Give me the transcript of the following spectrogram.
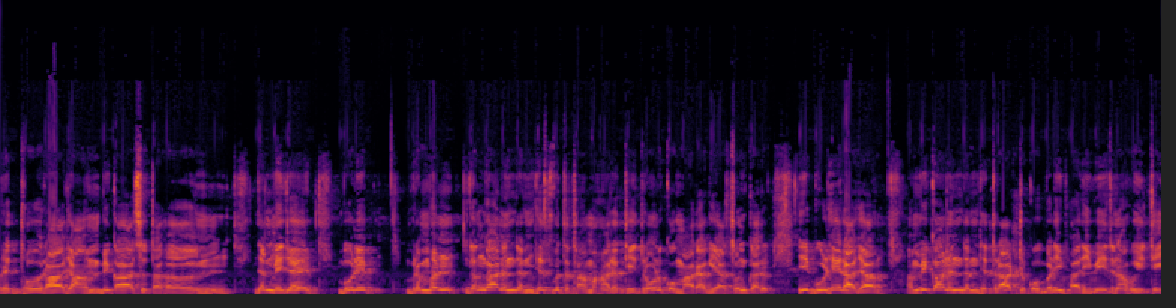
वृद्धो राजाम्बिका सुत जन्मे जय बोले ब्रह्मण गंगानंदन भीष्म तथा महारथी द्रोण को मारा गया सुनकर ये बूढ़े राजा अंबिकानंदन धृतराष्ट्र को बड़ी भारी वेदना हुई थी।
